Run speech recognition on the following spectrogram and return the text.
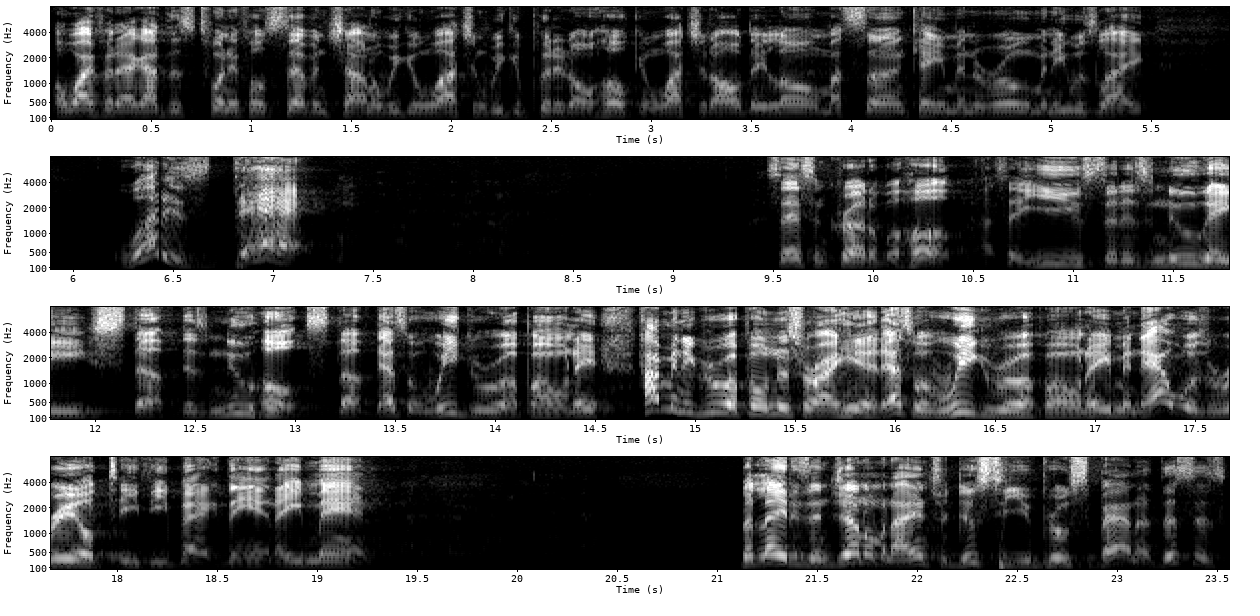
My wife and I got this 24 7 channel we can watch, and we can put it on Hulk and watch it all day long. My son came in the room and he was like, What is that? I said, It's Incredible Hulk. I said, You used to this new age stuff, this new Hulk stuff. That's what we grew up on. How many grew up on this right here? That's what we grew up on. Amen. That was real TV back then. Amen. But, ladies and gentlemen, I introduce to you Bruce Banner. This is,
